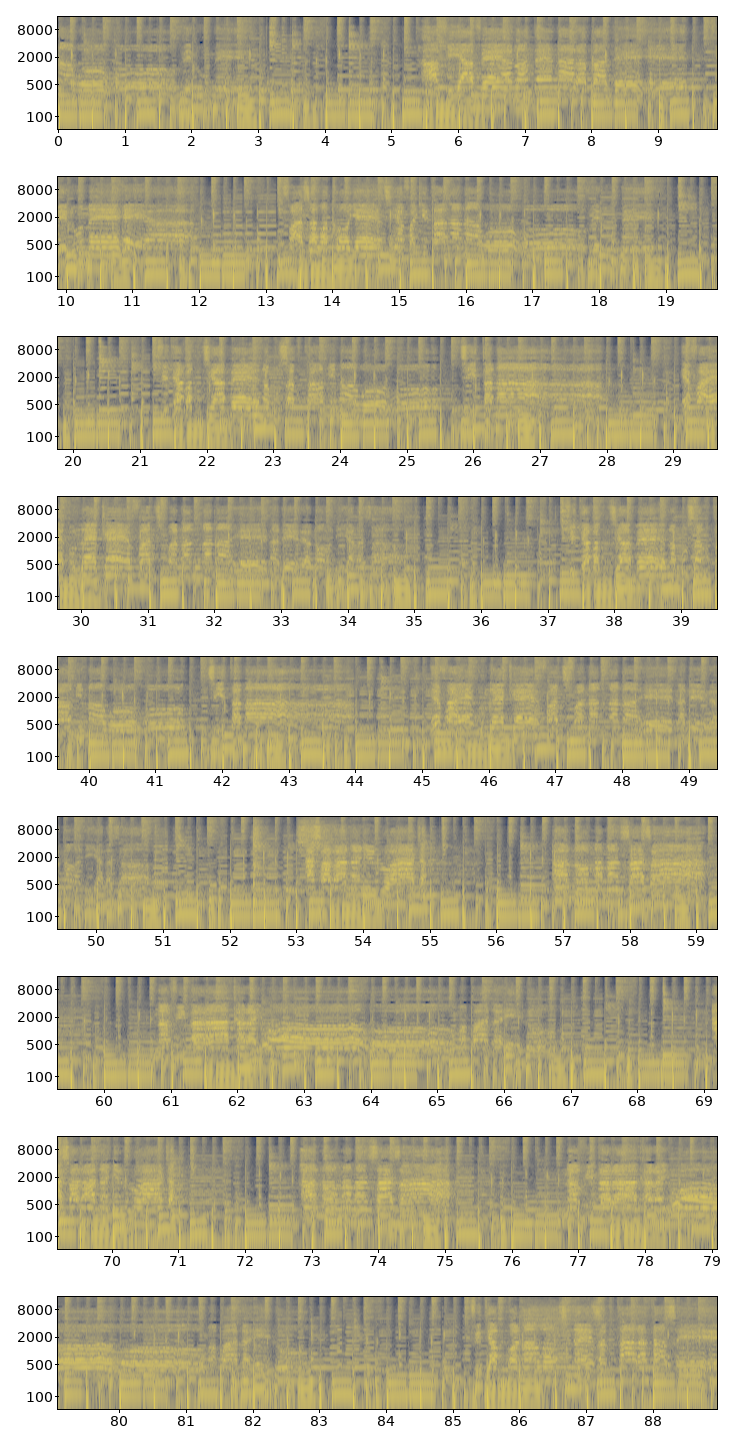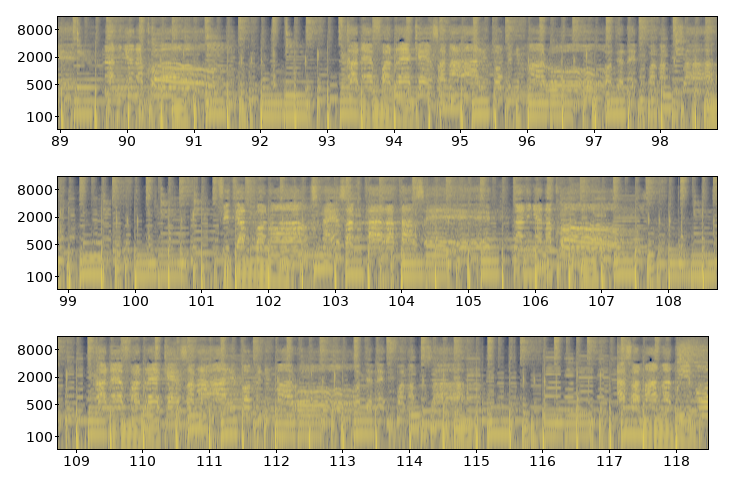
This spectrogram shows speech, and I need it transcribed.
e tsy afakitanana efitvakiab naposatamina y tan efa konreke fa sy fanaana enaery anon anaza fitavakib naposaamna Sasa. aaetomini maro atene fanapsa asamanatimo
